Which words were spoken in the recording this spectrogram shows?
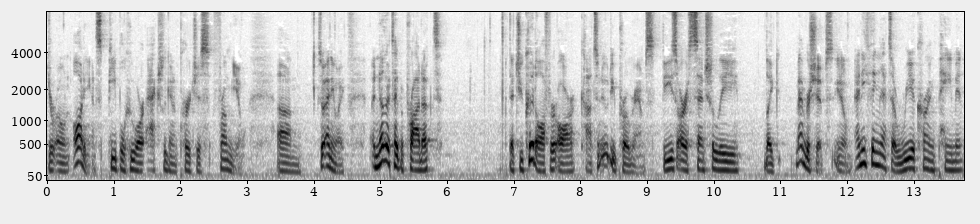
your own audience, people who are actually going to purchase from you. Um, so anyway, Another type of product that you could offer are continuity programs. These are essentially like memberships, you know, anything that's a reoccurring payment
